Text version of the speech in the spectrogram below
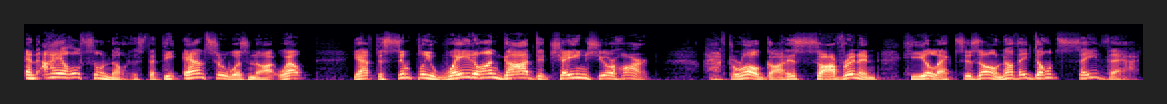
And I also noticed that the answer was not, well, you have to simply wait on God to change your heart. After all, God is sovereign and He elects His own. No, they don't say that.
